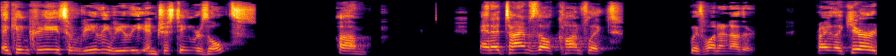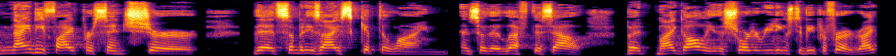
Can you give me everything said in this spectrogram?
it can create some really, really interesting results. Um, and at times they'll conflict with one another, right? Like you're 95% sure that somebody's eye skipped a line. And so they left this out. But by golly, the shorter readings to be preferred, right?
